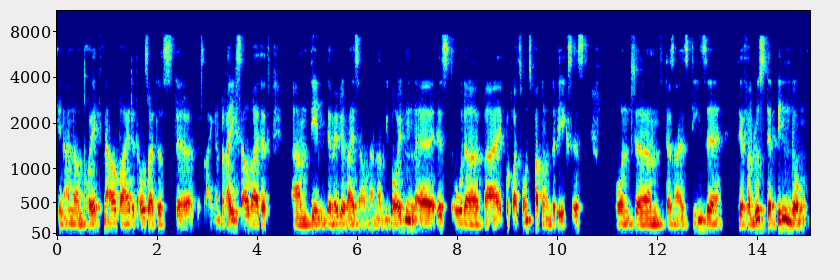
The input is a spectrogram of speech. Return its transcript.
in anderen Projekten arbeitet, außerhalb des, des eigenen Bereichs arbeitet, ähm, den, der möglicherweise auch in anderen Gebäuden äh, ist oder bei Kooperationspartnern unterwegs ist. Und ähm, das heißt, diese, der Verlust der Bindung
